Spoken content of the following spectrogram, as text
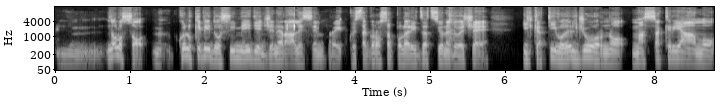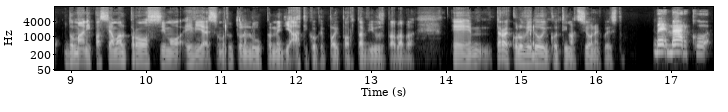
non lo so, quello che vedo sui media in generale è sempre questa grossa polarizzazione dove c'è il cattivo del giorno, massacriamo, domani passiamo al prossimo e via, insomma tutto il loop mediatico che poi porta views, bla bla bla. Eh, però ecco, lo vedo in continuazione questo. Beh, Marco,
